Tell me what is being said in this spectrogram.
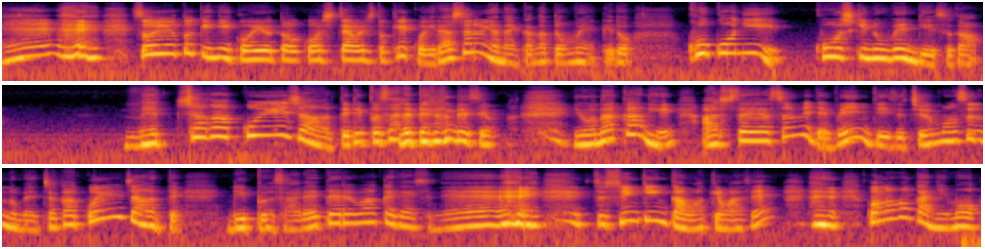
ね そういう時にこういう投稿しちゃう人結構いらっしゃるんやないかなって思うんやけどここに公式のウェンディーズがめっちゃかっこいいじゃんってリプされてるんですよ。夜中に明日休みでウェンディーズ注文するのめっちゃかっこいいじゃんってリプされてるわけですね。親近感湧きません？この他にも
